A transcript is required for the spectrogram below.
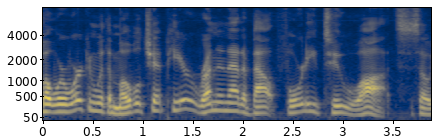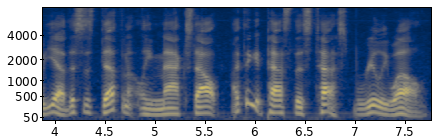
but we're working with a mobile chip here running at about 42 watts. So yeah, this is definitely maxed out. I think it passed this test really well.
